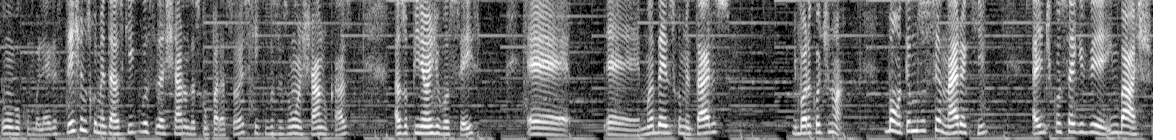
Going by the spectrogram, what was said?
do Bombo Combo Legacy. Deixa nos comentários o que, que vocês acharam das comparações, o que, que vocês vão achar no caso, as opiniões de vocês. É, é, manda aí nos comentários e bora continuar. Bom, temos o cenário aqui. A gente consegue ver embaixo.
